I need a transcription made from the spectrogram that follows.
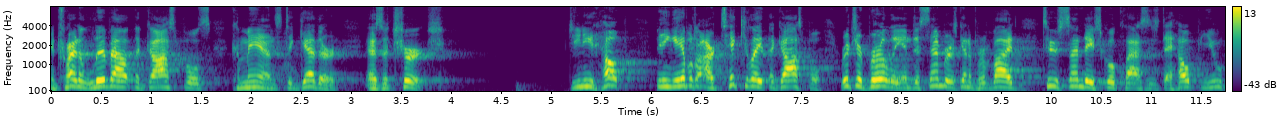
and try to live out the gospel's commands together as a church? Do you need help being able to articulate the gospel. Richard Burley in December is going to provide two Sunday school classes to help you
